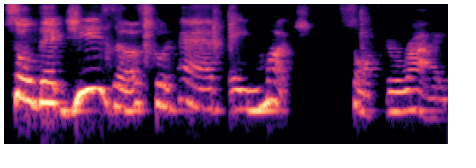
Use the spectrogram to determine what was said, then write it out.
so that Jesus could have a much softer ride.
